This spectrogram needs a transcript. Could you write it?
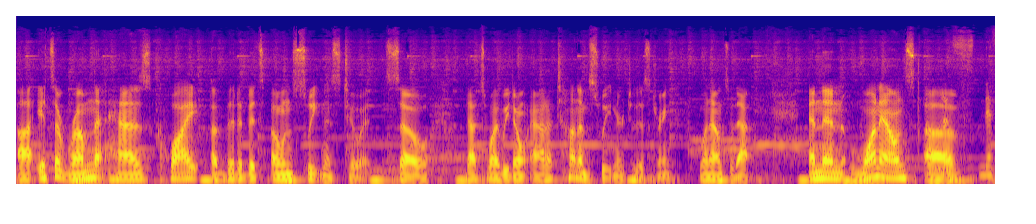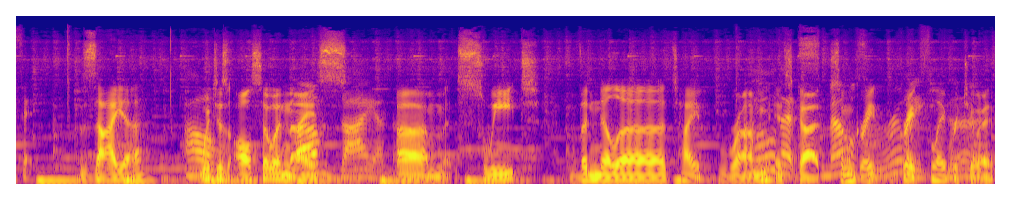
Uh, it's a rum that has quite a bit of its own sweetness to it. So that's why we don't add a ton of sweetener to this drink. One ounce of that. And then one ounce of sniff it. Zaya, which Oh, is also a nice Zaya, um, sweet vanilla type rum. Oh, it's got some great really great flavor to it.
